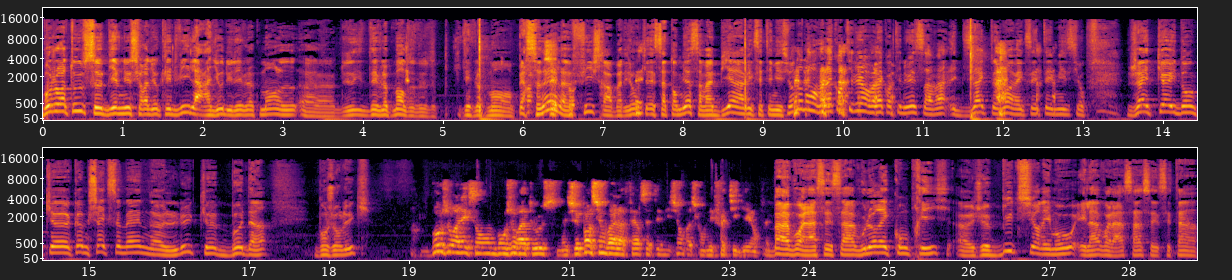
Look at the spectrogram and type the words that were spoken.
Bonjour à tous, bienvenue sur Radio Clé de Vie, la radio du développement, euh, du développement, de, de, du développement personnel. Fiche, ah, bah dis donc, ça tombe bien, ça va bien avec cette émission. Non, non, on va la continuer, on va la continuer, ça va exactement avec cette émission. J'accueille donc, euh, comme chaque semaine, Luc Baudin. Bonjour Luc. Bonjour Alexandre, bonjour à tous. Mais je sais pas si on va la faire cette émission parce qu'on est fatigué en fait. Bah voilà, c'est ça. Vous l'aurez compris, euh, je bute sur les mots et là voilà, ça c'est un,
